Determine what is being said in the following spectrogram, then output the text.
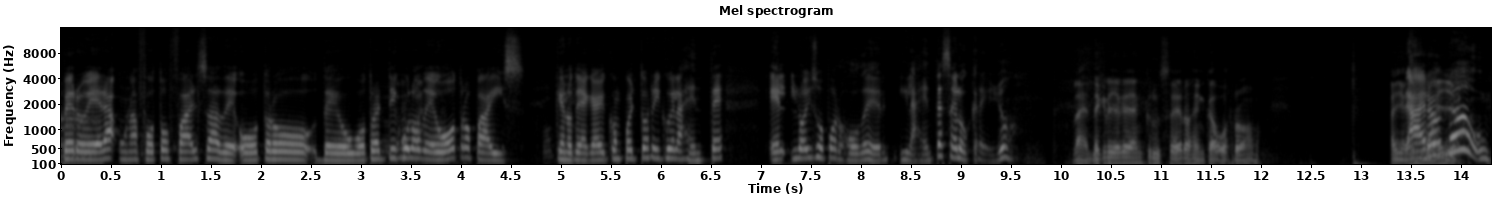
pero Ah. era una foto falsa de otro, de otro artículo de otro país que no tenía que ver con Puerto Rico y la gente, él lo hizo por joder y la gente se lo creyó. La gente creyó que habían cruceros en Cabo Rojo. I don't muelle. know.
